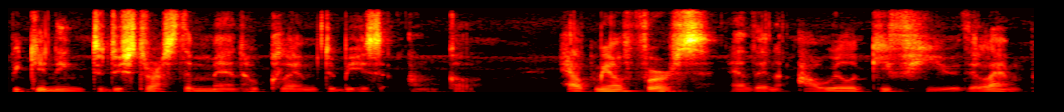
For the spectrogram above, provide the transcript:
beginning to distrust the man who claimed to be his uncle. Help me out first, and then I will give you the lamp.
